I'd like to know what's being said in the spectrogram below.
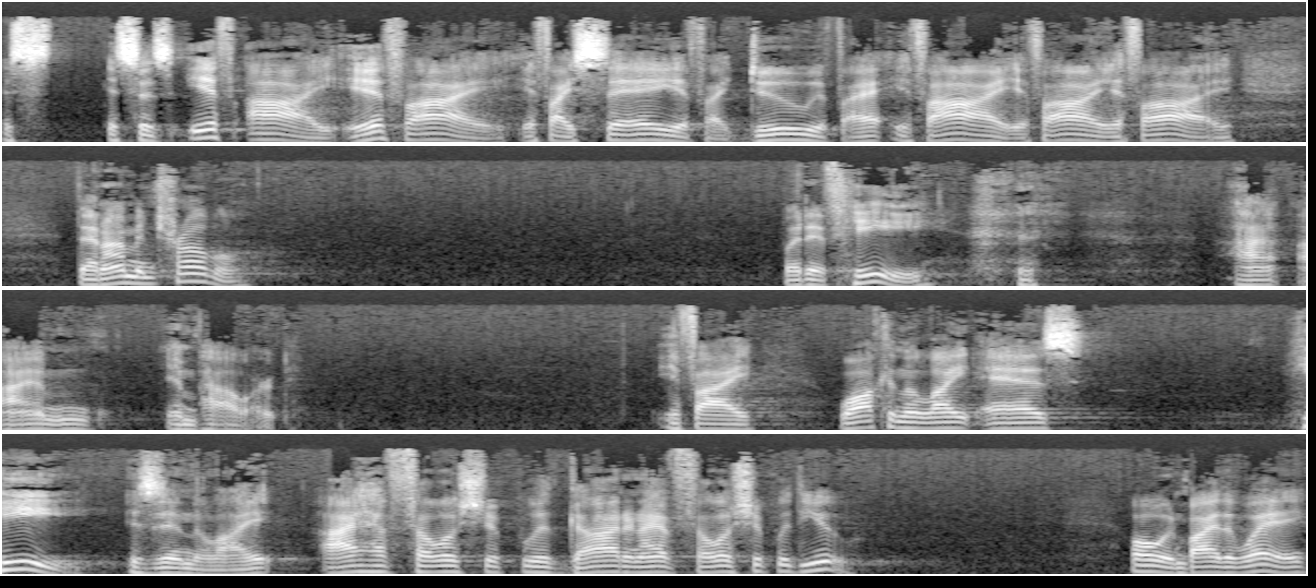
it says, if I, if I, if I say, if I do, if I, if I, if I, if I, then I'm in trouble. But if He, I, I'm empowered. If I walk in the light as He is in the light, I have fellowship with God and I have fellowship with you. Oh, and by the way,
